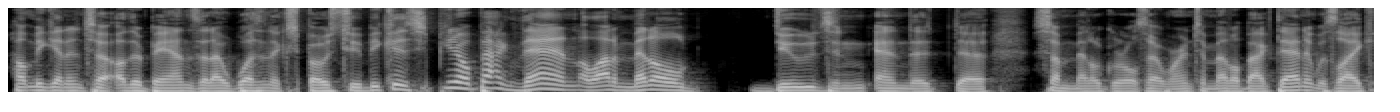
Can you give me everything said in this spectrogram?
helped me get into other bands that I wasn't exposed to because you know back then a lot of metal dudes and and the, the some metal girls that were into metal back then it was like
